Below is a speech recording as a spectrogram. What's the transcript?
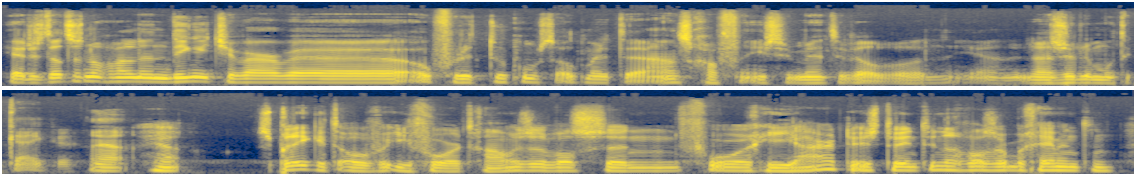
ja, dus dat is nog wel een dingetje waar we ook voor de toekomst, ook met de aanschaf van instrumenten, wel wel, ja, naar zullen moeten kijken. Ja. Spreek het over Ivoor trouwens. Er was een vorig jaar, 2022, was er op een gegeven moment een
